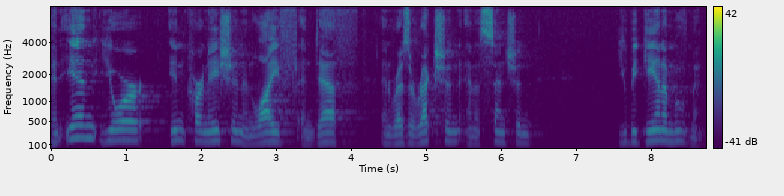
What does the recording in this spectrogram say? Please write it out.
And in your incarnation and life and death and resurrection and ascension, you began a movement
